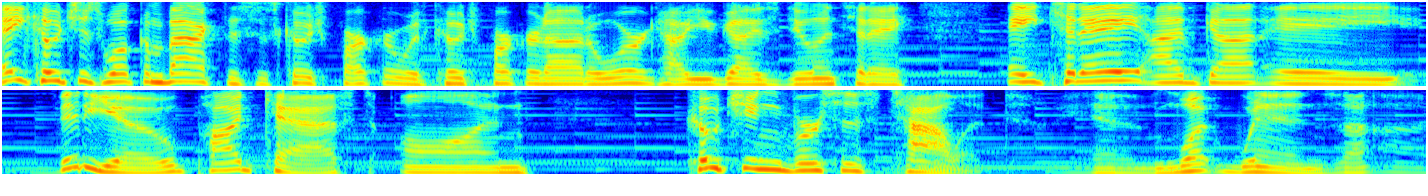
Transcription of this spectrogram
Hey coaches, welcome back. This is Coach Parker with coachparker.org. How you guys doing today? Hey, today I've got a video podcast on coaching versus talent and what wins. I, I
